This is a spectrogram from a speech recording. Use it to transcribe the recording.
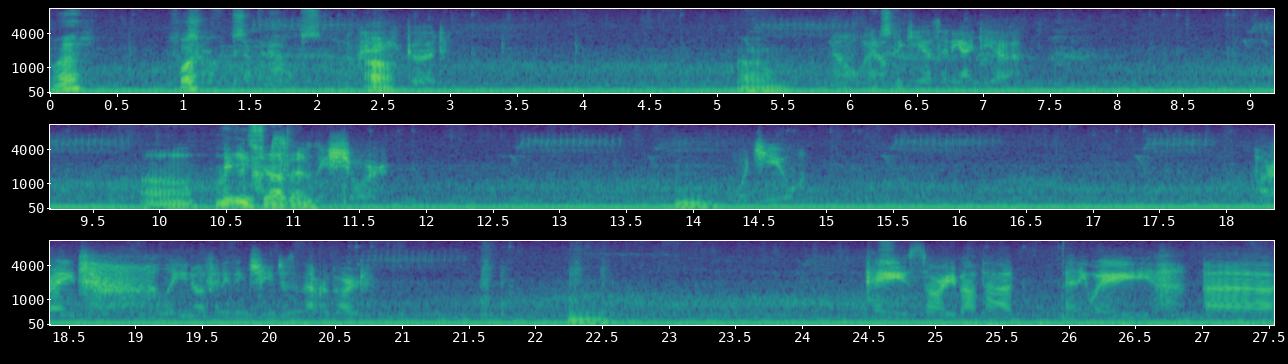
What? What? Okay, Oh. good. Um. No, I don't think he has any idea. Oh, we're I'm eavesdropping. Absolutely sure. Hmm. Would you? All right. I'll let you know if anything changes in that regard. Hmm. Hey, sorry about that. Anyway, uh,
